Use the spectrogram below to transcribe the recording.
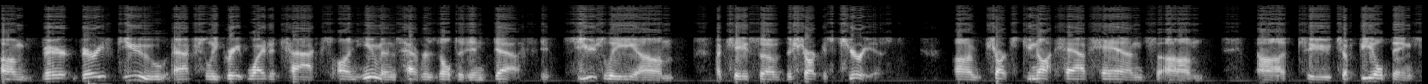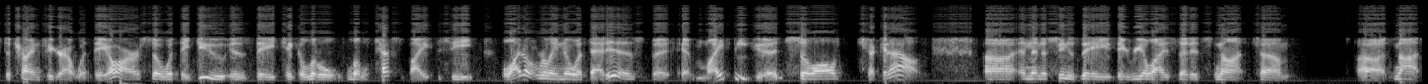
Um, very, very few, actually, great white attacks on humans have resulted in death. It's usually um, a case of the shark is curious. Um, sharks do not have hands um, uh, to to feel things to try and figure out what they are. So what they do is they take a little little test bite to see. Well, I don't really know what that is, but it might be good, so I'll check it out. Uh, and then as soon as they they realize that it's not um, uh, not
